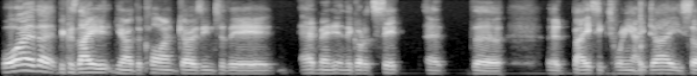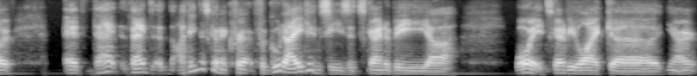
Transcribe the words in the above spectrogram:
Why are they? Because they, you know, the client goes into their ad manager and they've got it set at the at basic 28 days. So at that, that I think it's going to create for good agencies, it's going to be, uh, boy, it's going to be like, uh, you know,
